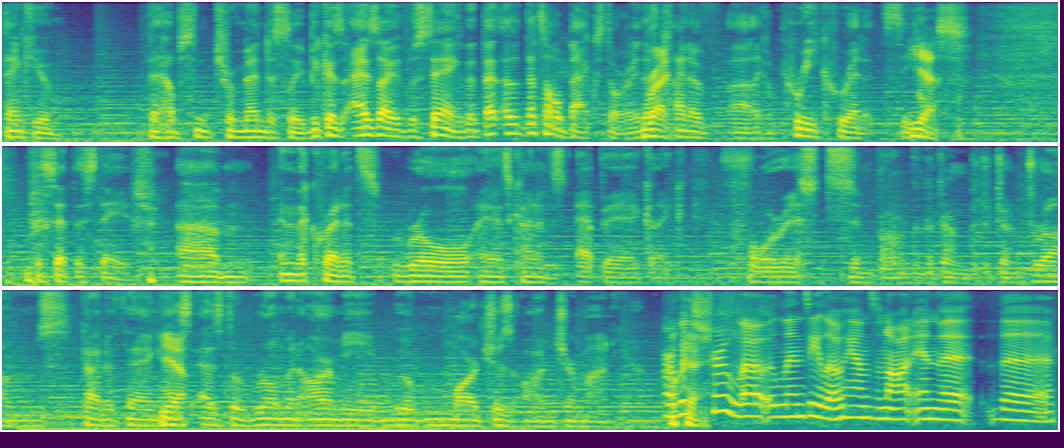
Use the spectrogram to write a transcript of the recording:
Thank you. That helps tremendously because, as I was saying, that, that that's all backstory. That's Right. kind of uh, like a pre-credit sequence. Yes. to set the stage. Um, and then the credits roll, and it's kind of this epic, like forests and drums kind of thing as, Yeah. as the Roman army marches on Germania. Are we sure Lo- Lindsay Lohan's not in the the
